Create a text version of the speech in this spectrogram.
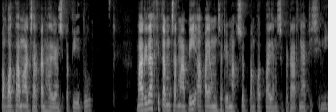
Pengkhotbah mengajarkan hal yang seperti itu. Marilah kita mencermati apa yang menjadi maksud pengkhotbah yang sebenarnya di sini.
